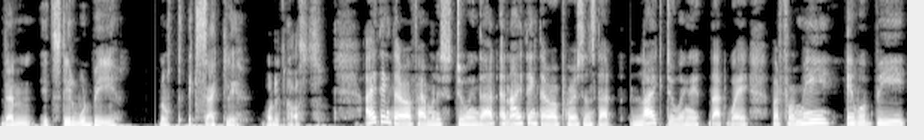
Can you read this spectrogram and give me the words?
then it still would be not exactly what it costs. I think there are families doing that, and I think there are persons that like doing it that way. But for me, it would be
